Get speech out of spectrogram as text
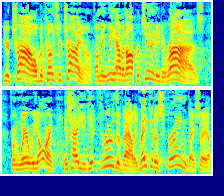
your trial becomes your triumph. I mean, we have an opportunity to rise from where we are. And it's how you get through the valley. Make it a spring, they say. Uh,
